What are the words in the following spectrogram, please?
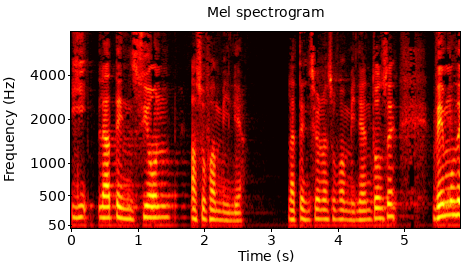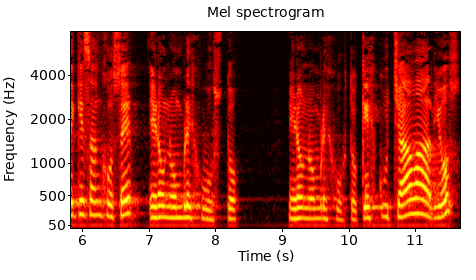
y la atención a su familia. La atención a su familia. Entonces, vemos de que San José era un hombre justo. Era un hombre justo, que escuchaba a Dios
